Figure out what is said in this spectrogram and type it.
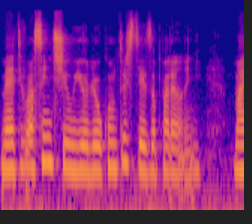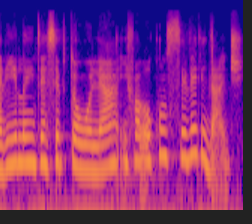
Matthew assentiu e olhou com tristeza para Anne. Marila interceptou o olhar e falou com severidade.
